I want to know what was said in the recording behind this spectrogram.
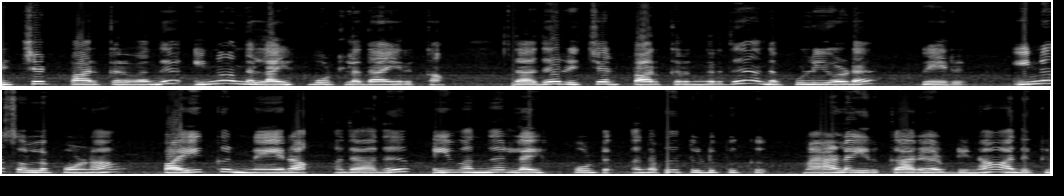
ரிச்சர்ட் பார்க்கர் வந்து இன்னும் அந்த லைஃப் போட்டில் தான் இருக்கான். அதாவது ரிச்சர்ட் பார்க்கருங்கிறது அந்த புலியோட பேர். இன்னும் சொல்ல போனால் பைக்கு நேராக அதாவது பை வந்து லைஃப் போட்டு அந்த துடுப்புக்கு மேலே இருக்காரு அப்படின்னா அதுக்கு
